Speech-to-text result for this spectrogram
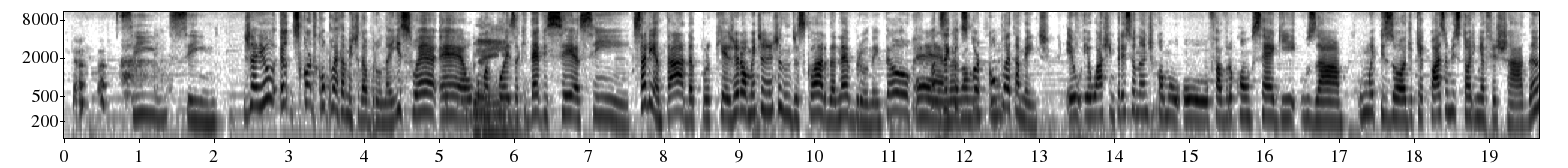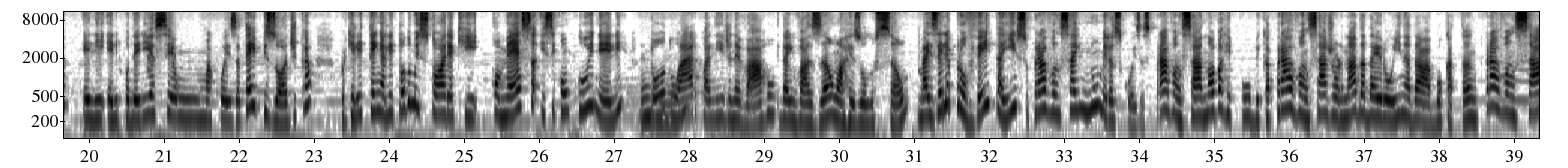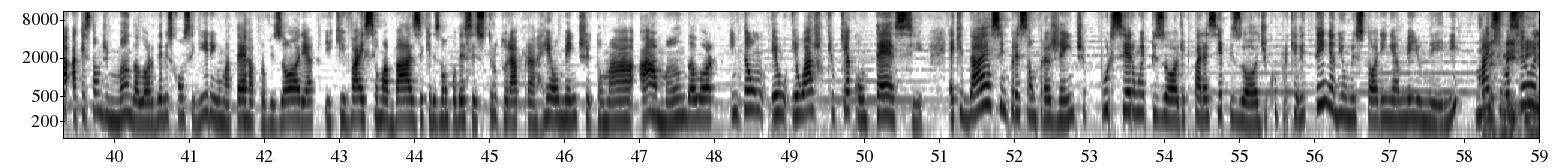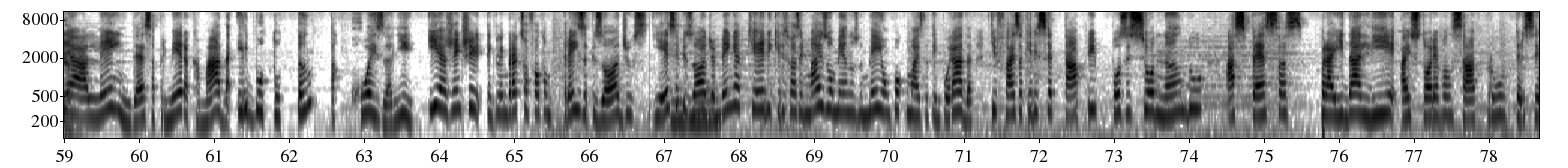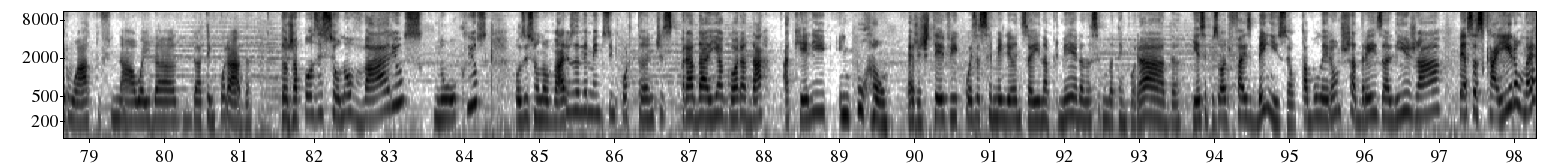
Sim, sim. Já eu, eu discordo completamente da Bruna. Isso é, é alguma Bem. coisa que deve ser, assim, salientada, porque geralmente a gente não discorda, né, Bruna? Então, É, vou dizer que eu discordo não. completamente. Eu, eu acho impressionante como o Favreau consegue usar um episódio que é quase uma historinha fechada. Ele, ele poderia ser uma coisa até episódica, porque ele tem ali toda uma história que começa e se conclui nele Uhum. todo o arco ali de Nevarro, da invasão à resolução, mas ele aproveita isso para avançar inúmeras coisas, para avançar a Nova República, para avançar a jornada da heroína da Bocatan, para avançar a questão de Mandalor deles conseguirem uma terra provisória e que vai ser uma base que eles vão poder se estruturar para realmente tomar a Mandalor. Então, eu, eu acho que o que acontece é que dá essa impressão pra gente por ser um episódio que parece episódico, porque ele tem ali uma historinha meio nele, mas Começo, se você fim, né? olhar além dessa primeira camada, ele botou tanta coisa ali. E a gente tem que lembrar que só faltam três episódios. E esse Uhum. episódio é bem aquele que eles fazem mais ou menos no meio ou um pouco mais da temporada, que faz aquele setup posicionando as peças para ir dali a história avançar pro terceiro ato final aí da, da temporada. Então já posicionou vários núcleos, posicionou vários elementos importantes para daí agora dar aquele empurrão. A gente teve coisas semelhantes aí na primeira, na segunda temporada, e esse episódio faz bem isso, é o tabuleirão de xadrez ali já peças caíram, né?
